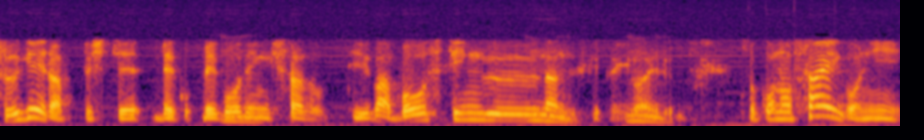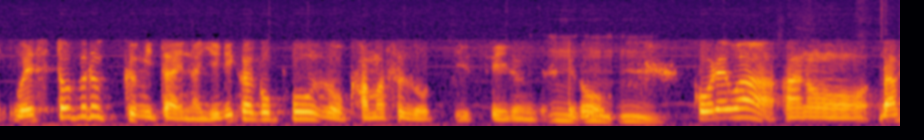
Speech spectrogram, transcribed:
すげえラップしてレコレコーディングしたぞっていう、まあ、ボースティングなんですけど、いわゆる。そこの最後にウェストブルックみたいなゆりかごポーズをかますぞって言っているんですけど、うんうんうん。これはあのラッ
